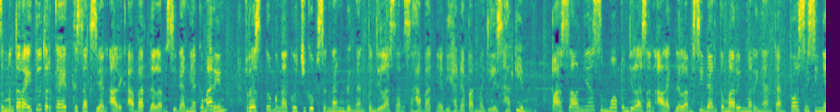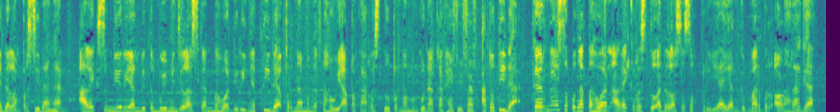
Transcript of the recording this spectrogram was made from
Sementara itu terkait kesaksian Alek Abad dalam sidangnya kemarin, Restu mengaku cukup senang dengan penjelasan sahabatnya di hadapan majelis hakim. Pasalnya, semua penjelasan Alex dalam sidang kemarin meringankan posisinya dalam persidangan. Alex sendiri yang ditemui menjelaskan bahwa dirinya tidak pernah mengetahui apakah Restu pernah menggunakan heavy five atau tidak. Karena sepengetahuan Alex, Restu adalah sosok pria yang gemar berolahraga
